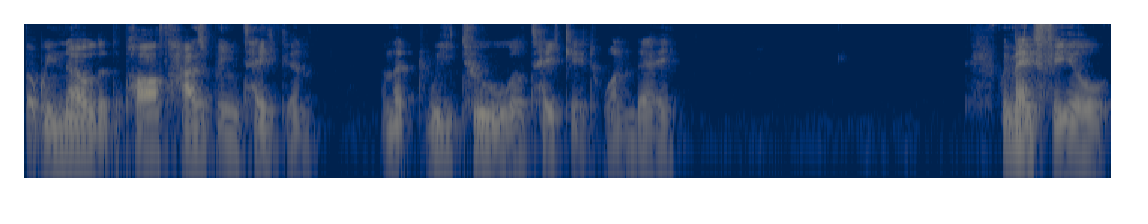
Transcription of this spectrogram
But we know that the path has been taken and that we too will take it one day. We may feel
